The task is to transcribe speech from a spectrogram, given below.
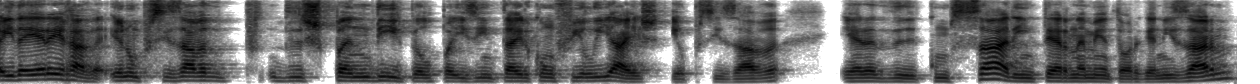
A ideia era errada. Eu não precisava de, de, expandir pelo país inteiro com filiais. Eu precisava era de começar internamente a organizar-me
